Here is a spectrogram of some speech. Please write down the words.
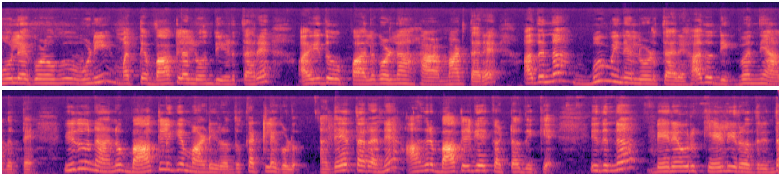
ಮೂಲೆಗಳಿಗೂ ಉಣಿ ಮತ್ತು ಬಾಗಿಲಲ್ಲಿ ಒಂದು ಇಡ್ತಾರೆ. ಐದು ಪಾಲುಗಳನ್ನ ಹಾ ಮಾಡ್ತಾರೆ. ಅದನ್ನು ಭೂಮಿನಲ್ಲಿ ಉಳ್ತಾರೆ ಅದು ದಿಗ್ಬಂಧನೆ ಆಗುತ್ತೆ. ಇದು ನಾನು ಬಾಗಿಲಿಗೆ ಮಾಡಿರೋದು ಕಟ್ಲೆಗಳು. ಅದೇ ಥರನೇ ಆದರೆ ಬಾಗಿಲಿಗೆ ಕಟ್ಟೋದಕ್ಕೆ. ಇದನ್ನು ಬೇರೆಯವರು ಕೇಳಿರೋದ್ರಿಂದ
